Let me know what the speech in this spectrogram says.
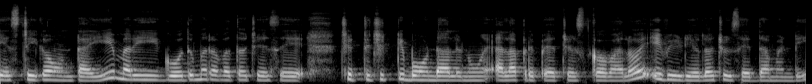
టేస్టీగా ఉంటాయి. మరి గోధుమ రవ్వతో చేసే చిట్టి చిట్టి బోండాలను ఎలా ప్రిపేర్ చేసుకోవాలో ఈ వీడియోలో చూసేద్దామండి.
